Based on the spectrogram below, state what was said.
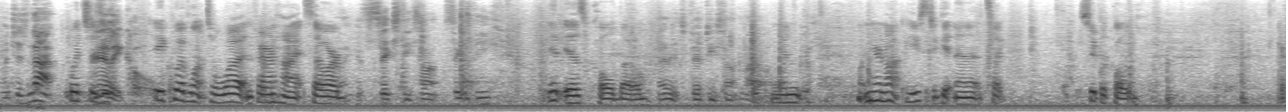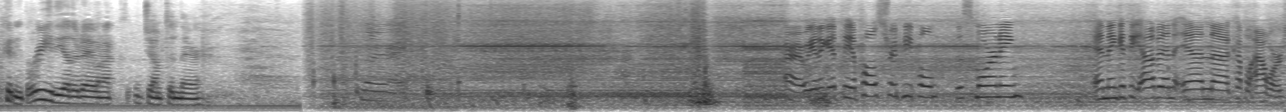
which is not which is really e- cold. equivalent to what in Fahrenheit. So our it's 60 something, 60. it is cold though. Maybe it's 50 something. I don't know. When when you're not used to getting in it, it's like super cold. I couldn't breathe the other day when I jumped in there. All right, we're gonna get the upholstery people this morning, and then get the oven in a couple hours.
